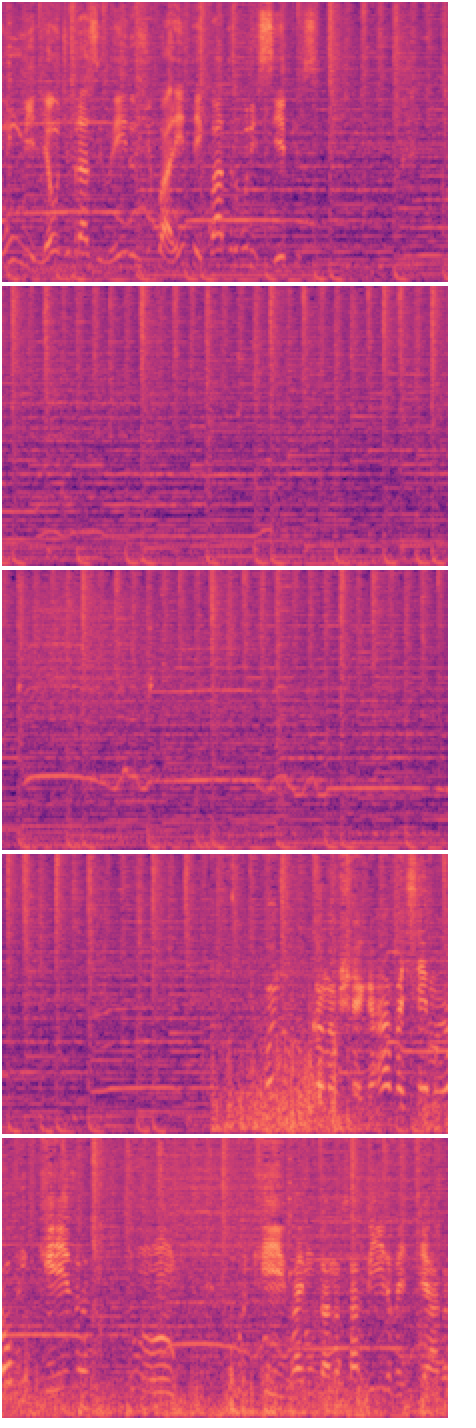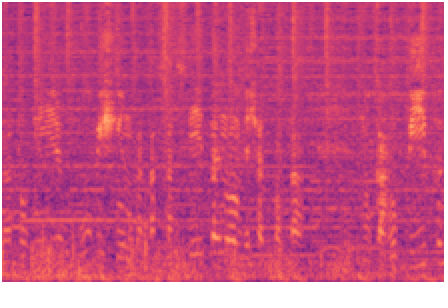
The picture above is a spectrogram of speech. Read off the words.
um milhão de brasileiros de 44 municípios. Quando o canal chegar, vai ser a maior riqueza do mundo. Porque vai mudar nossa vida, vai ter água na torneira, o bichinho não vai passar sede, nós não vamos deixar de comprar no carro-pipa.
